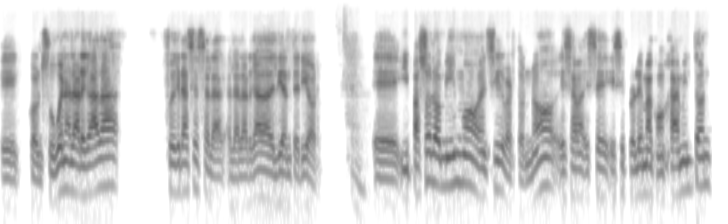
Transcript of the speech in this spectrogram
eh, con su buena largada, fue gracias a la, a la largada del día anterior. Eh, y pasó lo mismo en Silverstone, ¿no? Esa- ese, ese problema con Hamilton,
